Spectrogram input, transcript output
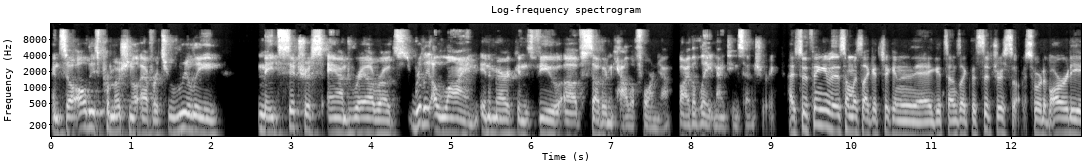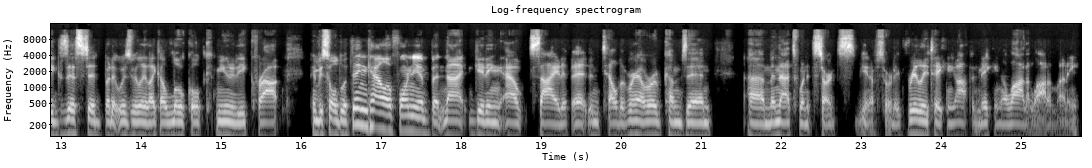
And so all these promotional efforts really made citrus and railroads really align in Americans' view of Southern California by the late 19th century. So thinking of this almost like a chicken and the egg, it sounds like the citrus sort of already existed, but it was really like a local community crop, maybe sold within California, but not getting outside of it until the railroad comes in um, and that's when it starts, you know, sort of really taking off and making a lot, a lot of money.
